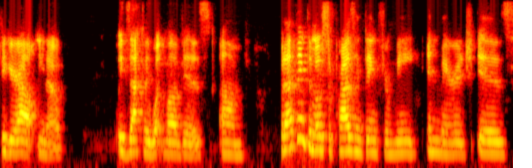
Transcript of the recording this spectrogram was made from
figure out, you know, exactly what love is. Um, but I think the most surprising thing for me in marriage is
